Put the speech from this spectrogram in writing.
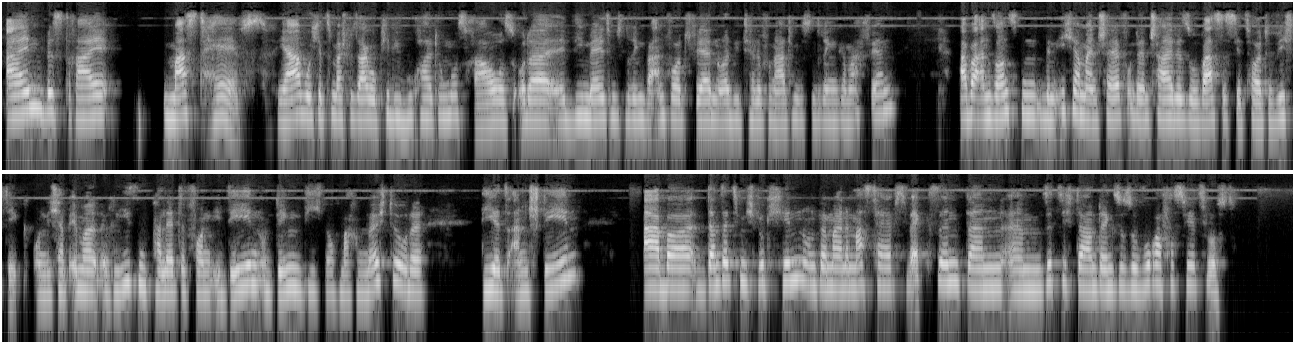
ein bis drei Must-Haves, ja, wo ich jetzt zum Beispiel sage, okay, die Buchhaltung muss raus oder äh, die Mails müssen dringend beantwortet werden oder die Telefonate müssen dringend gemacht werden. Aber ansonsten bin ich ja mein Chef und entscheide so, was ist jetzt heute wichtig. Und ich habe immer eine riesen Palette von Ideen und Dingen, die ich noch machen möchte oder die jetzt anstehen. Aber dann setze ich mich wirklich hin und wenn meine Must-Haves weg sind, dann ähm, sitze ich da und denke so, so, worauf hast du jetzt Lust?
